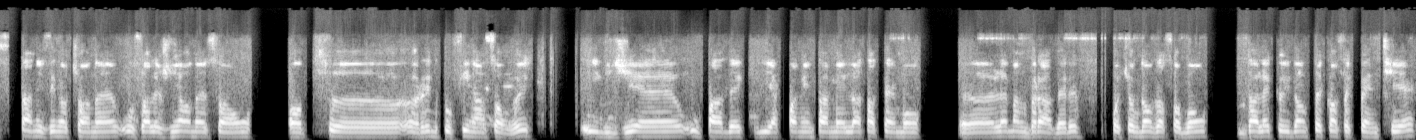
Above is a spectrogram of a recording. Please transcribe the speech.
Stany Zjednoczone uzależnione są od e, rynków finansowych i gdzie upadek, jak pamiętamy lata temu, e, Lehman Brothers pociągnął za sobą daleko idące konsekwencje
